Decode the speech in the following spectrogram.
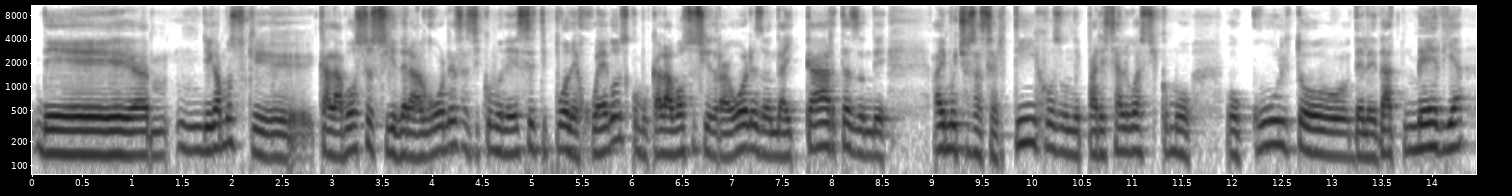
de digamos que calabozos y dragones, así como de ese tipo de juegos, como calabozos y dragones, donde hay cartas, donde hay muchos acertijos donde parece algo así como oculto de la Edad Media.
